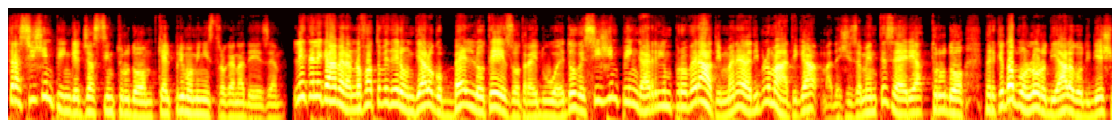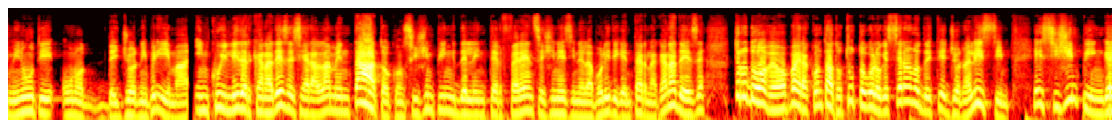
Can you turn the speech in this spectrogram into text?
tra Xi Jinping e Justin Trudeau, che è il primo ministro canadese. Le telecamere hanno fatto vedere un dialogo bello teso tra i due, dove Xi Jinping ha rimproverato in maniera diplomatica, ma decisamente seria, Trudeau, perché dopo un loro dialogo di 10 minuti, uno dei giorni prima, in cui il leader canadese si era lamentato con Xi Jinping delle interferenze cinesi nella politica interna canadese, Trudeau aveva poi raccontato tutto quello che si erano detti ai giornalisti, e Xi Jinping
